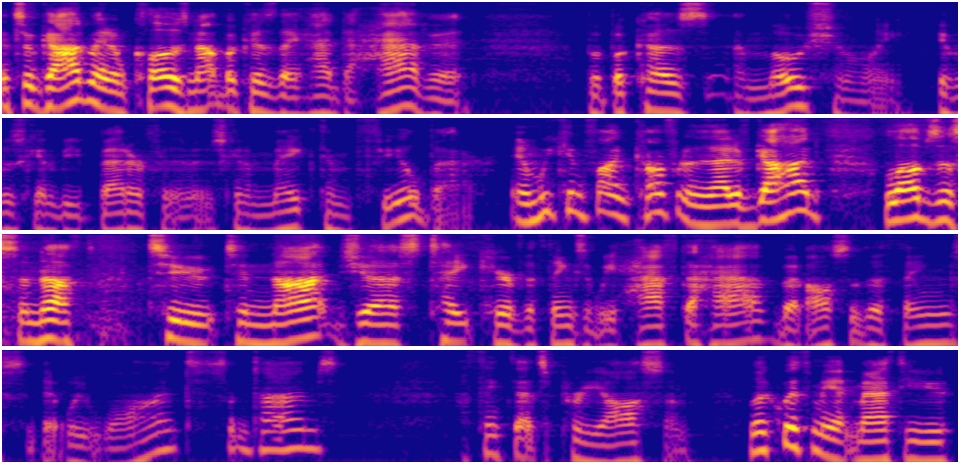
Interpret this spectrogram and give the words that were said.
And so God made them clothes not because they had to have it, but because emotionally it was going to be better for them it was going to make them feel better. And we can find comfort in that. If god loves us enough to to not just take care of the things that we have to have but also the things that we want sometimes i think that's pretty awesome. Look with me at matthew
